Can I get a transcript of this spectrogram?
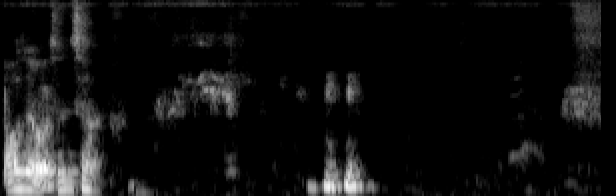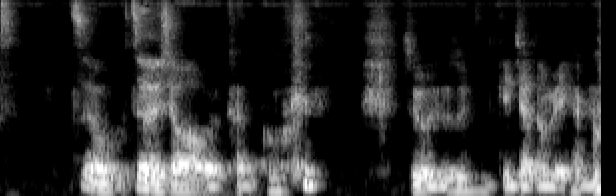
包在我身上。这个、这个笑话我有看过，所以我就是可以假装没看过，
